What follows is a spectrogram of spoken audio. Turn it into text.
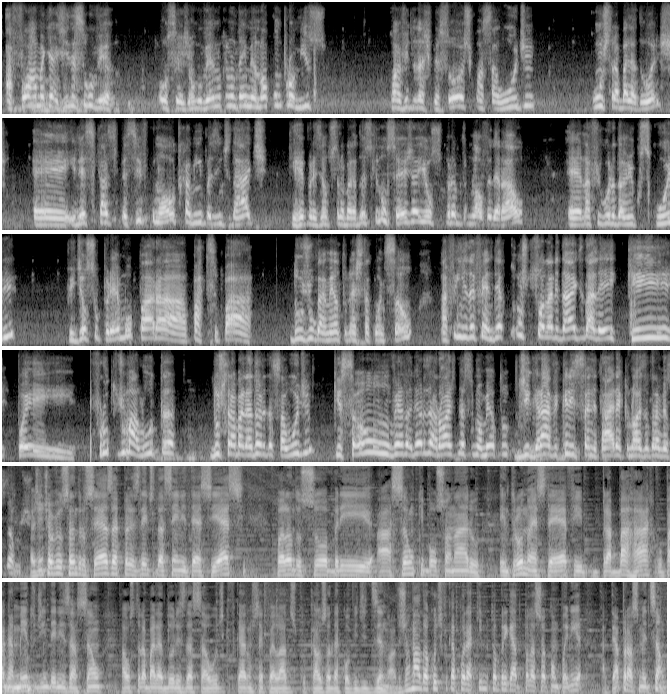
a forma de agir desse governo. Ou seja, é um governo que não tem o menor compromisso com a vida das pessoas, com a saúde, com os trabalhadores. É, e nesse caso específico, não há outro caminho para as entidades que representam os trabalhadores que não seja e o Supremo Tribunal Federal, é, na figura do amigo Scuri, pedir ao Supremo para participar do julgamento nesta condição, a fim de defender a constitucionalidade da lei, que foi fruto de uma luta dos trabalhadores da saúde, que são verdadeiros heróis nesse momento de grave crise sanitária que nós atravessamos. A gente ouviu Sandro César, presidente da CNTSS, falando sobre a ação que Bolsonaro entrou no STF para barrar o pagamento de indenização aos trabalhadores da saúde que ficaram sequelados por causa da Covid-19. O Jornal do Acult fica por aqui. Muito obrigado pela sua companhia. Até a próxima edição.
